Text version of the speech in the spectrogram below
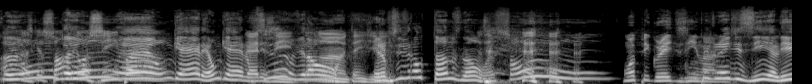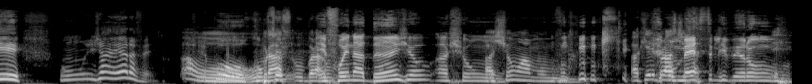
Ah, ganhou é só um ganhou É, pra- um Gary, é um Gary. Não precisa virar um. Não, entendi. Ele não precisa virar o Thanos, não. É só um. Um upgradezinho um lá. né? upgradezinho ali. Um, e já era, velho. Ah, Tipo, o, o braço. se- O bra... Ele foi na dungeon, achou um. Achou uma, um, aquele braço o de- mestre liberou um.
